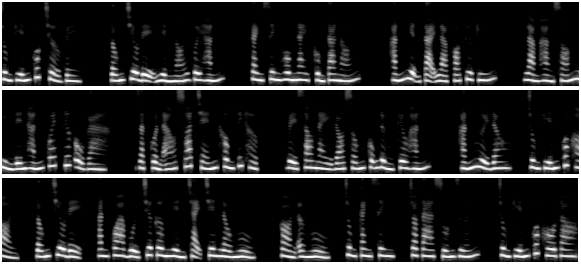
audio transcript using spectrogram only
trung kiến quốc trở về, tống chiêu đệ liền nói với hắn, canh sinh hôm nay cùng ta nói, hắn hiện tại là phó thư ký, làm hàng xóm nhìn đến hắn quét thước ổ gà, giặt quần áo xoát chén không thích hợp, về sau này đó sống cũng đừng kêu hắn. Hắn người đâu? Trung Kiến Quốc hỏi, Tống Chiêu Đệ, ăn qua buổi trưa cơm liền chạy trên lầu ngủ, còn ở ngủ, Trung Canh Sinh, cho ta xuống dưới. Trung Kiến Quốc hô to,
